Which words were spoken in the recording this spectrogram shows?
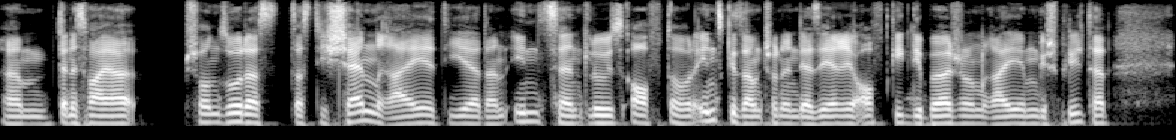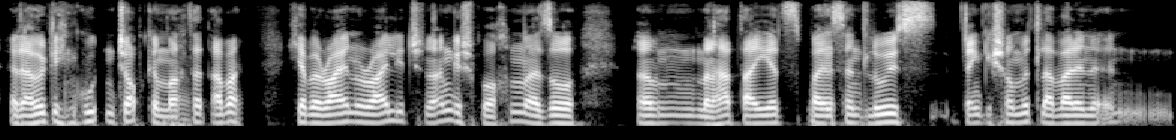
Ähm, denn es war ja schon so, dass, dass die Shen-Reihe, die ja dann in St. Louis oft oder insgesamt schon in der Serie oft gegen die Bergeron-Reihe eben gespielt hat, er da wirklich einen guten Job gemacht ja. hat. Aber ich habe Ryan O'Reilly schon angesprochen. Also ähm, man hat da jetzt bei St. Louis, denke ich, schon mittlerweile eine,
